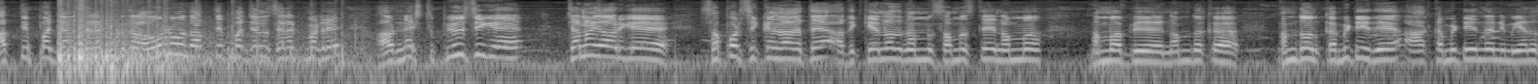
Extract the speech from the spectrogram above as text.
ಹತ್ತು ಇಪ್ಪತ್ತು ಜನ ಸೆಲೆಕ್ಟ್ ಮಾಡಿದ್ರೆ ಅವ್ರನ್ನೂ ಒಂದು ಹತ್ತು ಇಪ್ಪತ್ತು ಜನ ಸೆಲೆಕ್ಟ್ ಮಾಡಿರಿ. ಅವ್ರು ನೆಕ್ಸ್ಟ್ ಪಿ ಯು ಸಿಗೆ ಚೆನ್ನಾಗಿ ಅವ್ರಿಗೆ ಸಪೋರ್ಟ್ ಸಿಕ್ಕಂಗಾಗುತ್ತೆ. ಅದಕ್ಕೇನಾದ್ರು ನಮ್ಮ ಸಂಸ್ಥೆ ನಮ್ಮ ನಮ್ಮ ಬಿ ನಮ್ಮದು ಕ ನಮ್ಮದು ಒಂದು ಕಮಿಟಿ ಇದೆ. ಆ ಕಮಿಟಿಯಿಂದ ನಿಮ್ಗೆ ಏನೋ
